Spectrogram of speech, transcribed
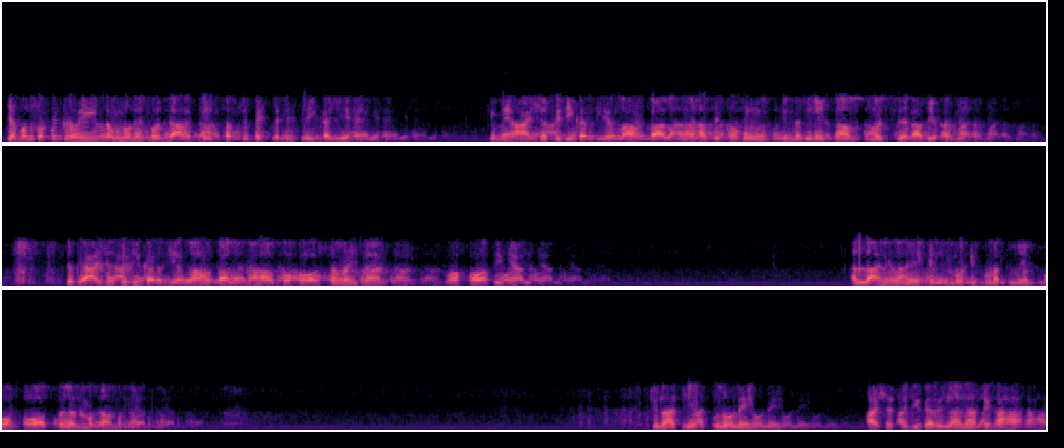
جب ان کو فکر ہوئی تو انہوں نے سوچا کہ سب سے بہترین طریقہ یہ ہے کہ میں عائشہ صدیقہ رضی اللہ تعالی عنہ سے کہوں کہ نبی السلام مجھ سے راضی فرما کیونکہ عائشہ صدیقہ رضی اللہ تعالی عنہ بہت سمجھدار بہت ہی پیارا اللہ نے انہیں علم و حکمت میں بہت بلند مقام دیا۔ چنانچہ انہوں نے عائشہ صدیقہ رضی اللہ عنہ سے کہا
